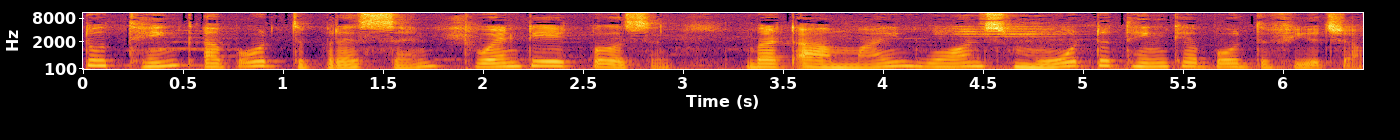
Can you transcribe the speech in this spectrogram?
to think about the present 28%, but our mind wants more to think about the future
